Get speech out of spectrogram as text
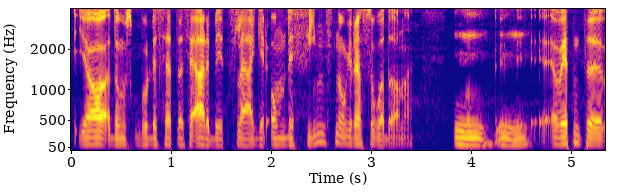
ja, de borde sätta sig i arbetsläger om det finns några sådana. Mm, mm. Jag vet inte,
